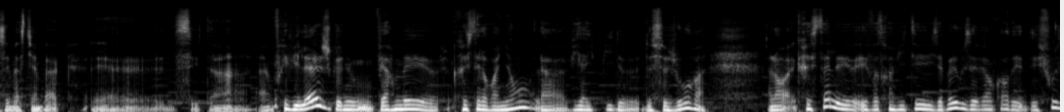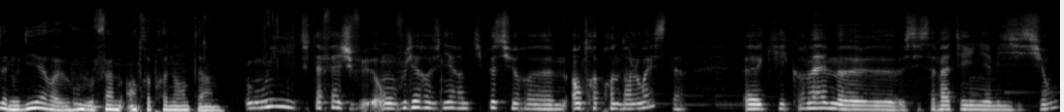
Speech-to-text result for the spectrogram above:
Sébastien Bach. Euh, c'est un, privilège que nous permet euh, Christelle Roignan, la VIP de, ce jour. Alors Christelle et, votre invitée Isabelle, vous avez encore des, choses à nous dire, vous, femmes entreprenantes. Oui, tout à fait. Je, on voulait revenir un petit peu sur euh, Entreprendre dans l'Ouest, qui est quand même, c'est sa 21e édition,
